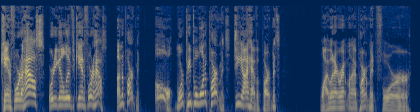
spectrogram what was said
Can't afford a house. Where are you going to live if you can't afford a house? An apartment. Oh, more people want apartments. Gee, I have apartments. Why would I rent my apartment for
